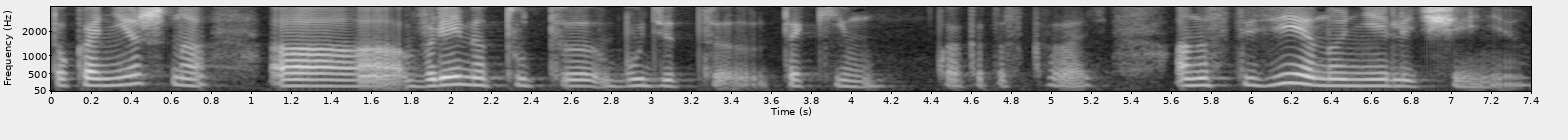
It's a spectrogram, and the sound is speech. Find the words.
то, конечно, а, время тут э, будет э, таким, как это сказать, анестезия, но не лечение.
